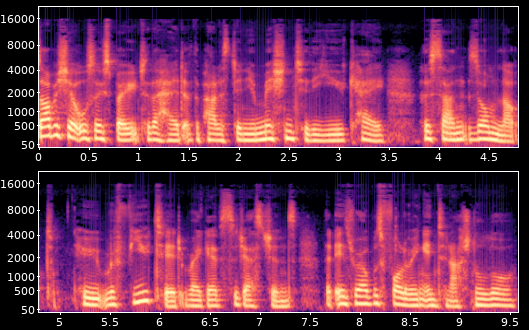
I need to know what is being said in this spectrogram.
Derbyshire also spoke to the head of the Palestinian mission to the UK, Hussein Zomlot, who refuted Regev's suggestions that Israel was following international law.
